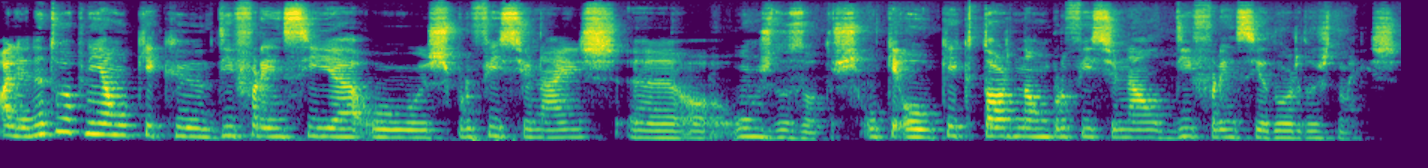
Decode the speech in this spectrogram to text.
Olha, na tua opinião, o que é que diferencia os profissionais uh, uns dos outros? O que, ou o que é que torna um profissional diferenciador dos demais?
